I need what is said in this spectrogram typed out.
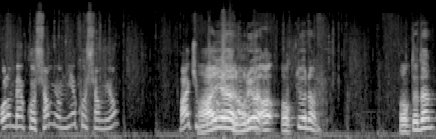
Oğlum ben koşamıyorum. Niye koşamıyorum? Baki Hayır okla vuruyor. orada. A- okluyorum. Okladım.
